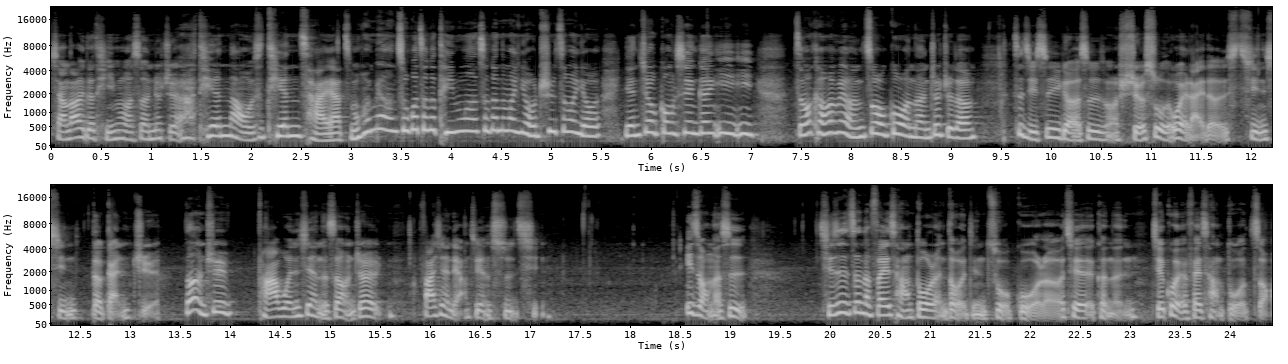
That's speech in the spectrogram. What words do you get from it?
想到一个题目的时候，你就觉得啊天哪，我是天才啊，怎么会没有人做过这个题目？这个那么有趣，这么有研究贡献跟意义，怎么可能会没有人做过呢？你就觉得自己是一个是什么学术的未来的新星的感觉。然后你去爬文献的时候，你就会。发现两件事情，一种呢是，其实真的非常多人都已经做过了，而且可能结果也非常多种。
